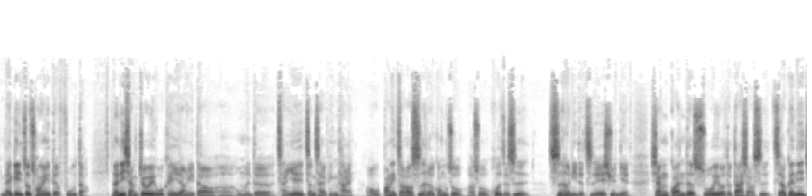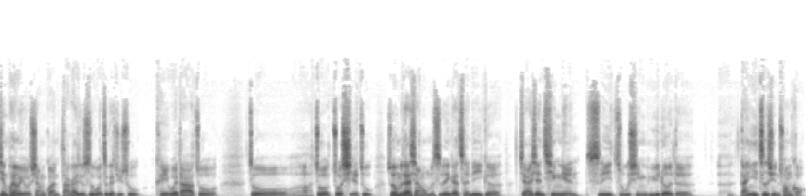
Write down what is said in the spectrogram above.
来给你做创业的辅导。那你想就业，我可以让你到呃我们的产业征才平台，哦，我帮你找到适合的工作啊，说或者是。适合你的职业训练相关的所有的大小事，只要跟年轻朋友有相关，大概就是我这个局处可以为大家做做啊做做协助。所以我们在想，我们是不是应该成立一个嘉义县青年食衣住行娱乐的呃单一咨询窗口？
